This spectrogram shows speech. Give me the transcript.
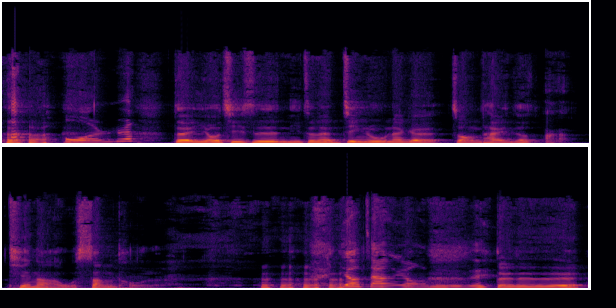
火热，对，尤其是你真的进入那个状态，你就啊，天哪、我上头了。要这样用是不是？对对对对，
